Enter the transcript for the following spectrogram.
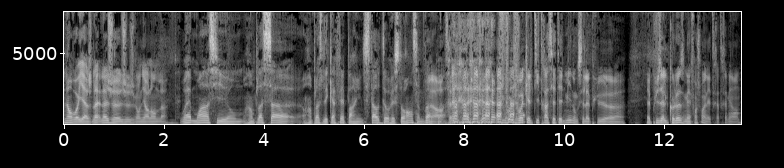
Là, on voyage. Là, là, je, je, je vais en Irlande, là. Ouais, moi, si on remplace ça, on remplace les cafés par une stout au restaurant, ça me va. Alors, quoi. celle-là, je vois, je vois quel titre a 7,5, donc c'est la plus, euh, la plus alcooleuse, mais franchement, elle est très très bien. hein.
